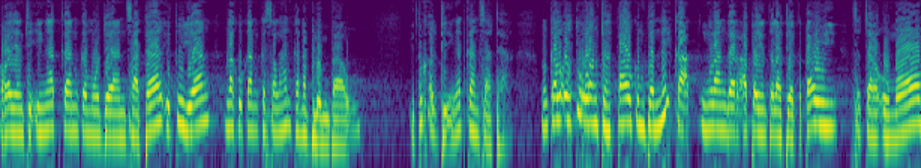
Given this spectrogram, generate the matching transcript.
Orang yang diingatkan kemudian sadar itu yang melakukan kesalahan karena belum tahu. Itu kalau diingatkan sadar. Nah, kalau itu orang sudah tahu kemudian nekat melanggar apa yang telah dia ketahui secara umum,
